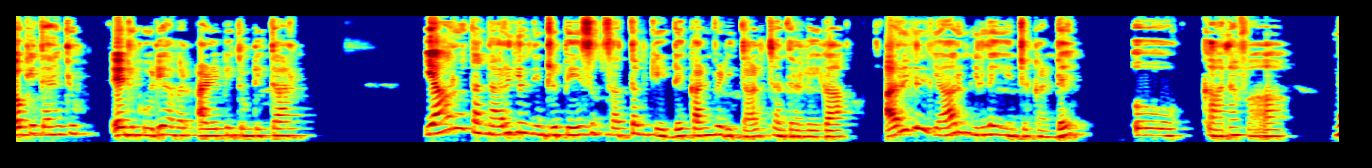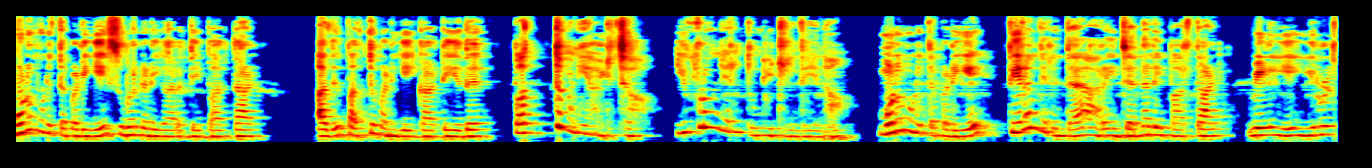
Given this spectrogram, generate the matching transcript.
ஓகே தேங்க்யூ என்று கூறி அவர் அழைப்பை துண்டித்தார். யாரோ தன் அருகில் நின்று பேசும் சத்தம் கேட்டு கண் விழித்தாள் சந்திரலேகா. அருகில் யாரும் இல்லை என்று கண்டு ஓ கனவா? முணுமுணுத்தபடியே சுவர் கடிகாரத்தை பார்த்தாள். அது பத்து மணியை காட்டியது. பத்து மணி ஆயிடுச்சா? இவ்வளவு நேரம் தூங்கிட்டு இருந்தேனா? முணுமுணுத்தபடியே திறந்திருந்த அறை ஜன்னலை பார்த்தாள். வெளியே இருள்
